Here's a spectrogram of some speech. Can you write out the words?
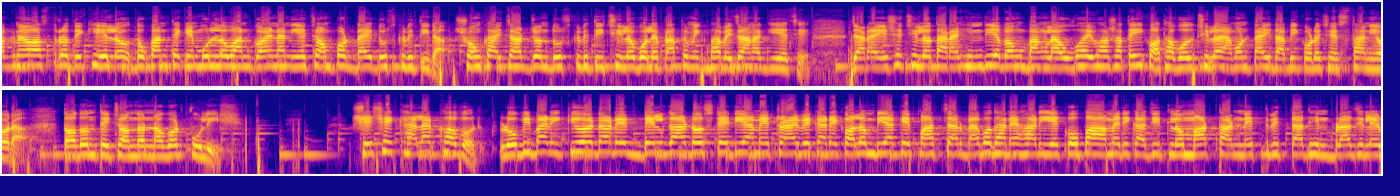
আগ্নেয়াস্ত্র দেখিয়ে দোকান থেকে মূল্যবান গয়না নিয়ে চম্পট দেয় দুষ্কৃতীরা। সংখ্যায় চারজন দুষ্কৃতী ছিল বলে প্রাথমিকভাবে জানা গিয়েছে। যারা এসেছিল তারা হিন্দি এবং বাংলা উভয় ভাষাতেই কথা বলছিল, এমনটাই দাবি করেছে স্থানীয়রা। তদন্তে চন্দননগর পুলিশ। শেষে খেলার খবর, রবিবার ইকুয়েডরের ডেলগার্ডো স্টেডিয়ামে ট্রাইবেকারে কলম্বিয়াকে পাঁচ চার ব্যবধানে হারিয়ে কোপা আমেরিকা জিতল মার্থার নেতৃত্বাধীন ব্রাজিলের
